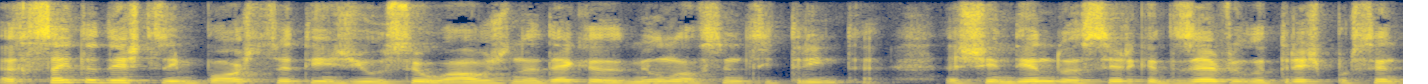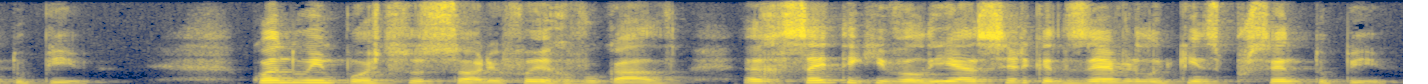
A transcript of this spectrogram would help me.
A receita destes impostos atingiu o seu auge na década de 1930, ascendendo a cerca de 0,3% do PIB. Quando o imposto sucessório foi revogado, a receita equivalia a cerca de 0,15% do PIB.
